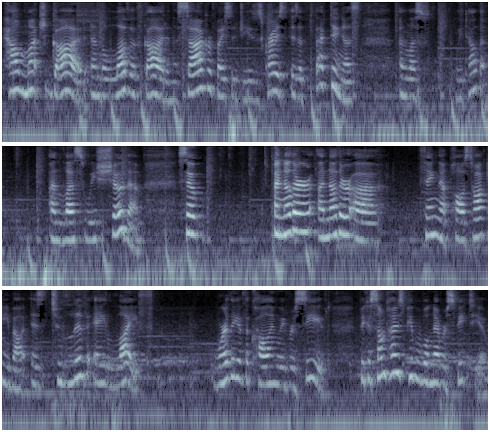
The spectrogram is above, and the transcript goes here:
how much God and the love of God and the sacrifice of Jesus Christ is affecting us unless we tell them, unless we show them. So another another uh, thing that Paul's talking about is to live a life worthy of the calling we've received, because sometimes people will never speak to you.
